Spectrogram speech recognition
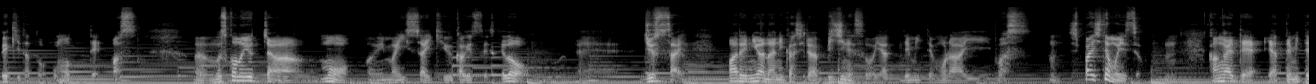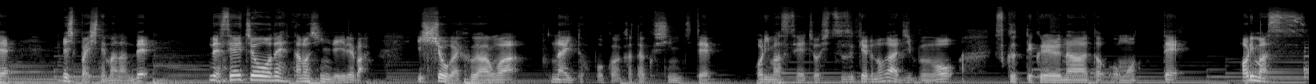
べきだと思ってます。うん、息子のゆっちゃんも今1歳9ヶ月ですけど、えー、10歳までには何かしらビジネスをやってみてもらいます。うん、失敗してもいいですよ。うん、考えてやってみて、で失敗して学んで、で、成長をね、楽しんでいれば、一生涯不安はないと僕は固く信じております。成長し続けるのが自分を救ってくれるなぁと思っております。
